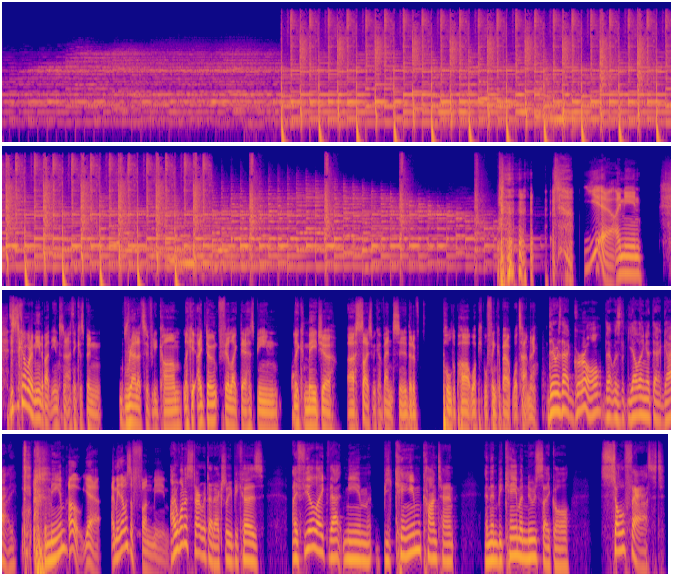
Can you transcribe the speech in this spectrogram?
Mean, this is kind of what I mean about the internet. I think has been relatively calm. Like, it, I don't feel like there has been like major uh, seismic events you know, that have pulled apart what people think about what's happening. There was that girl that was yelling at that guy. The meme. Oh yeah, I mean that was a fun meme. I want to start with that actually because I feel like that meme became content and then became a news cycle so fast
